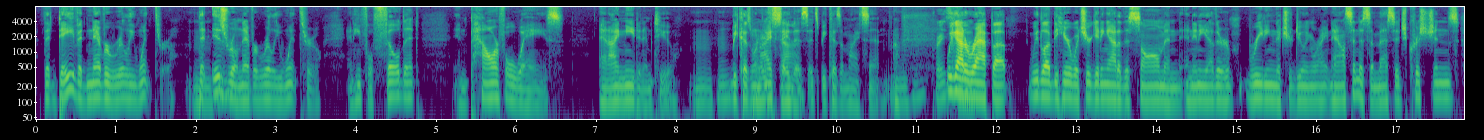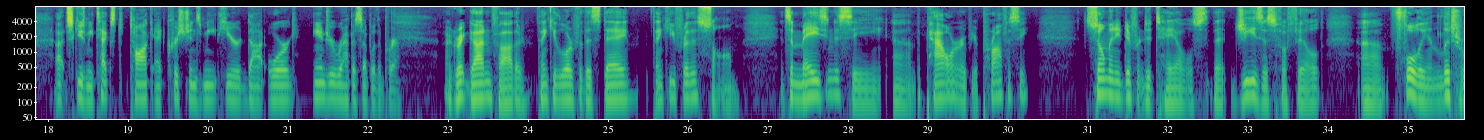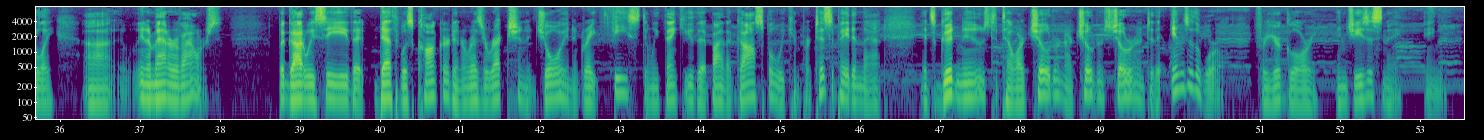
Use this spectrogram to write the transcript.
that David never really went through, that Mm-hmm. Israel never really went through. And he fulfilled it in powerful ways. And I needed him to. Because when I Mm-hmm. Say God. this, it's because of my sin. Praise we got to wrap up. We'd love to hear what you're getting out of this psalm and, and any other reading that you're doing right now. Send us a message, Christians, uh, excuse me, text talk at christiansmeethere.org. Andrew, wrap us up with a prayer. Our great God and Father, thank you, Lord, for this day. Thank you for this psalm. It's amazing to see uh, the power of your prophecy. So many different details that Jesus fulfilled uh, fully and literally uh, in a matter of hours. But God, we see that death was conquered and a resurrection, a joy, and a great feast. And we thank you that by the gospel we can participate in that. It's good news to tell our children, our children's children, and to the ends of the world for your glory. In Jesus' name, amen.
